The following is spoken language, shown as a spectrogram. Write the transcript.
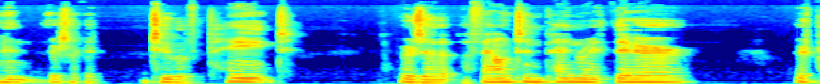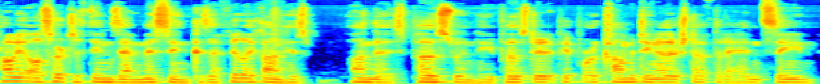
and there's like a tube of paint. There's a, a fountain pen right there. There's probably all sorts of things I'm missing because I feel like on his on this post when he posted it, people were commenting other stuff that I hadn't seen.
